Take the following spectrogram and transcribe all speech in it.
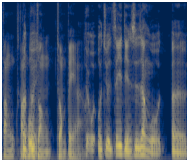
防防护装装备啊，对我我觉得这一点是让我呃，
